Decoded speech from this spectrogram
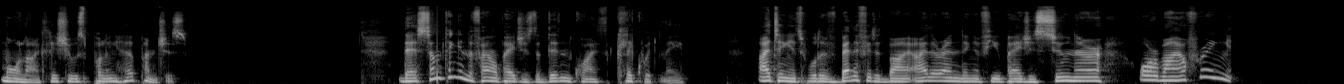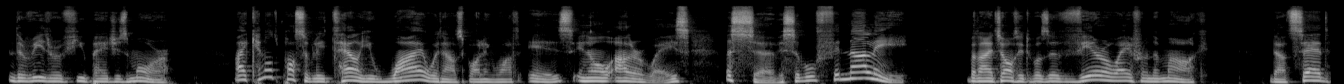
More likely, she was pulling her punches. There's something in the final pages that didn't quite click with me. I think it would have benefited by either ending a few pages sooner or by offering the reader a few pages more. I cannot possibly tell you why without spoiling what is, in all other ways, a serviceable finale. But I thought it was a veer away from the mark. That said,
